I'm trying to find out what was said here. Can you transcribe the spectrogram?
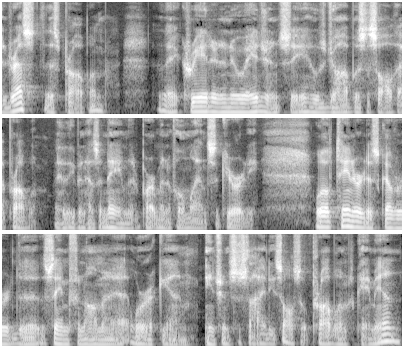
addressed this problem, they created a new agency whose job was to solve that problem. It even has a name, the Department of Homeland Security. Well, Tainter discovered the same phenomena at work in ancient societies also. Problems came in,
